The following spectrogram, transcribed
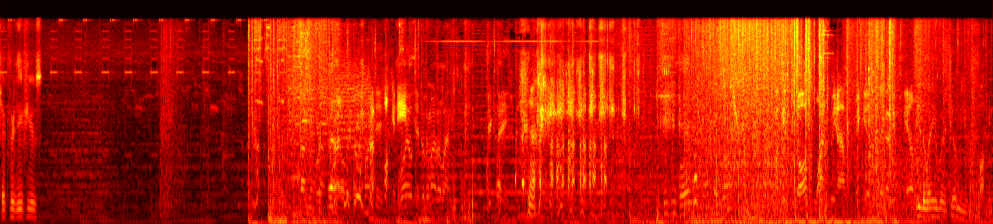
Check for defuse. Party. Loyalty to the motherland. Victory. fucking dog water we have right here. They got him Either way, he would have killed me, you fucking.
